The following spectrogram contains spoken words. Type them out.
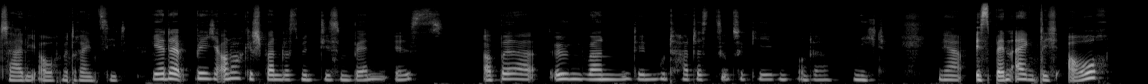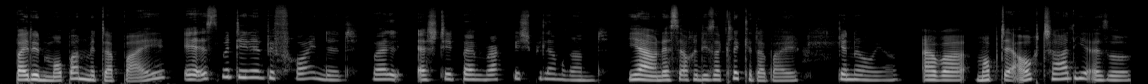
Charlie auch mit reinzieht. Ja, da bin ich auch noch gespannt, was mit diesem Ben ist. Ob er irgendwann den Mut hat, das zuzugeben oder nicht. Ja, ist Ben eigentlich auch bei den Mobbern mit dabei? Er ist mit denen befreundet, weil er steht beim Rugby-Spiel am Rand. Ja, und er ist ja auch in dieser Clique dabei. Genau, ja. Aber mobbt er auch Charlie? Also,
